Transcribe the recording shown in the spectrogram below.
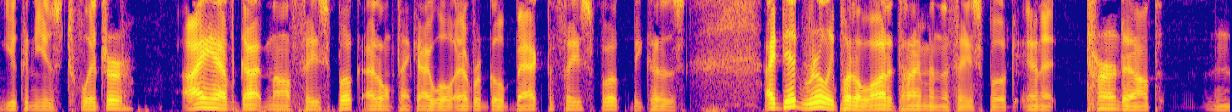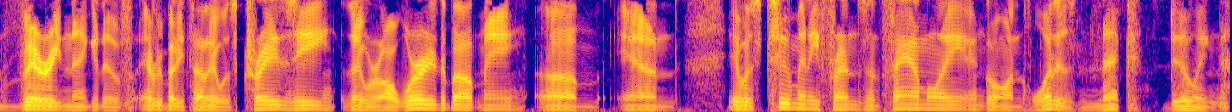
you can use Twitter. I have gotten off Facebook. I don't think I will ever go back to Facebook because I did really put a lot of time in the Facebook, and it turned out very negative. Everybody thought I was crazy. They were all worried about me, um, and it was too many friends and family and going, what is Nick doing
